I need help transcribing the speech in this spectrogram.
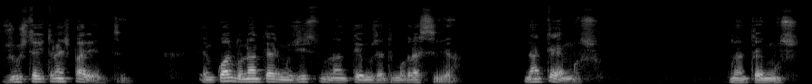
justas e transparentes. Enquanto não temos isso, não temos a democracia. Não temos. Não temos.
